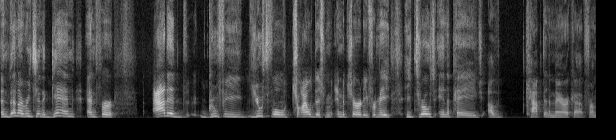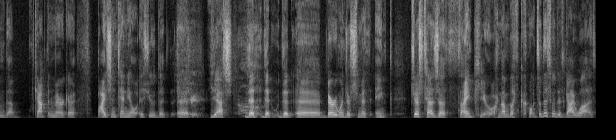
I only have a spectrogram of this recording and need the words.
And then I reach in again, and for added goofy, youthful, childish immaturity for me, he throws in a page of Captain America from the Captain America bicentennial issue that uh, yes that that that uh, Barry Windsor Smith inked just has a thank you. And I'm like going, so this is who this guy was.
